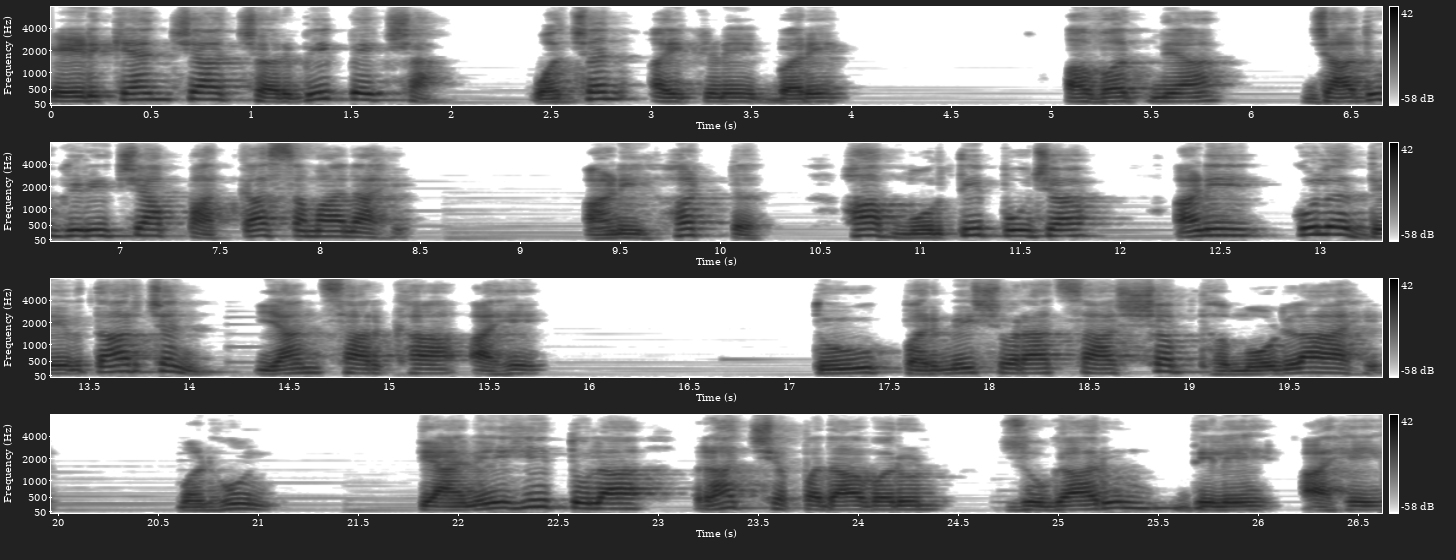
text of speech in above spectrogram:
एडक्यांच्या चरबीपेक्षा वचन ऐकणे बरे. अवज्ञा जादूगिरीच्या पातका समान आहे आणि हट्ट हा मूर्तीपूजा आणि कुलदेवतार्चन यांसारखा आहे. तू परमेश्वराचा शब्द मोडला आहे. म्हणून त्यानेही तुला राज्यपदावरून जुगारून दिले आहे.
